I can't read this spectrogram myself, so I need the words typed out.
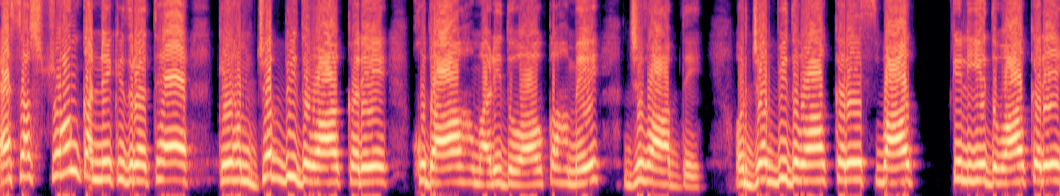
ऐसा स्ट्रॉन्ग करने की ज़रूरत है कि हम जब भी दुआ करें, खुदा हमारी दुआओं का हमें जवाब दे। और जब भी दुआ करें इस बात के लिए दुआ करें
